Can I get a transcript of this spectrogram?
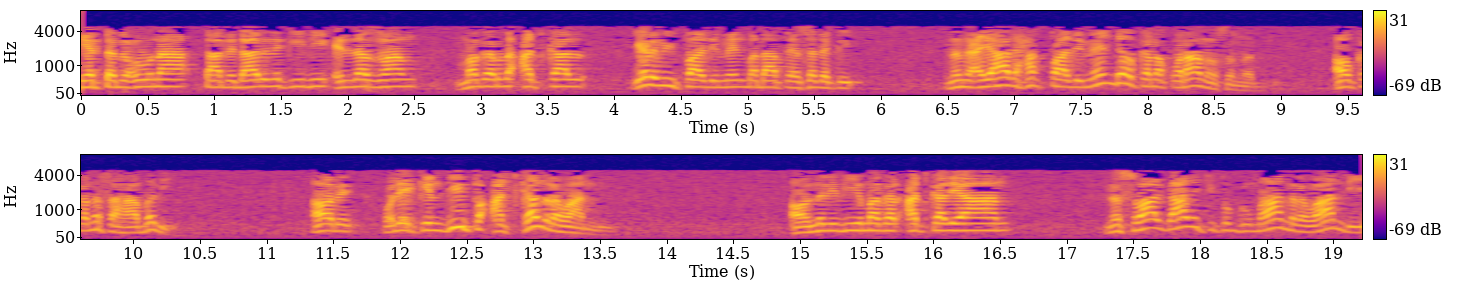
یتبعونا تابداری نے کی دی اللہ زوان مگر دا اٹکل یہ روی پارلیمنٹ بدا پیسہ لکی نن عیاد حق پارلیمنٹ او کنه قران او سنت دی او کنه صحابه دی اور ولیکن دی په اٹکل روان دی او نلی دی مگر اٹکلیان نو سوال دا چې په ګمان روان دی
